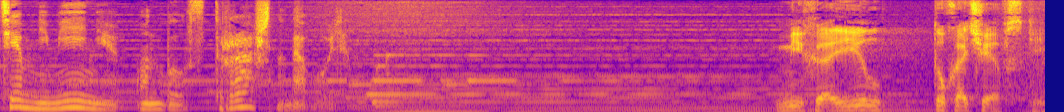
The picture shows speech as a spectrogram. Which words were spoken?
Тем не менее, он был страшно доволен. Михаил Тухачевский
